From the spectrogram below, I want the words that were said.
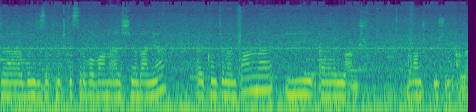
że będzie za chwileczkę serwowane śniadanie e, kontynentalne i e, lunch. Lunch później, ale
